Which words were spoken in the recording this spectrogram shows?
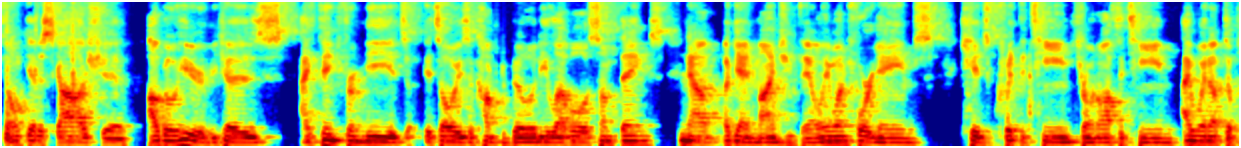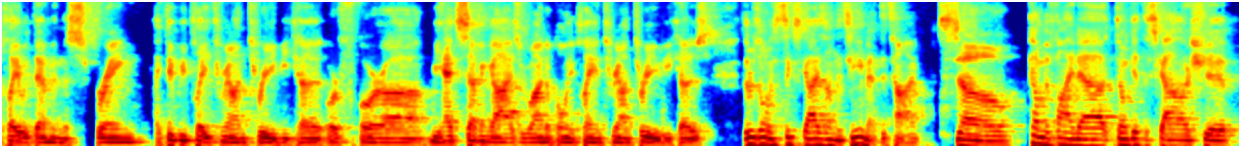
don't get a scholarship, I'll go here because I think for me, it's it's always a comfortability level of some things. Now, again, mind you, they only won four games kids quit the team, thrown off the team. I went up to play with them in the spring. I think we played three on three because, or, or uh, we had seven guys. We wound up only playing three on three because there was only six guys on the team at the time. So come to find out, don't get the scholarship.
